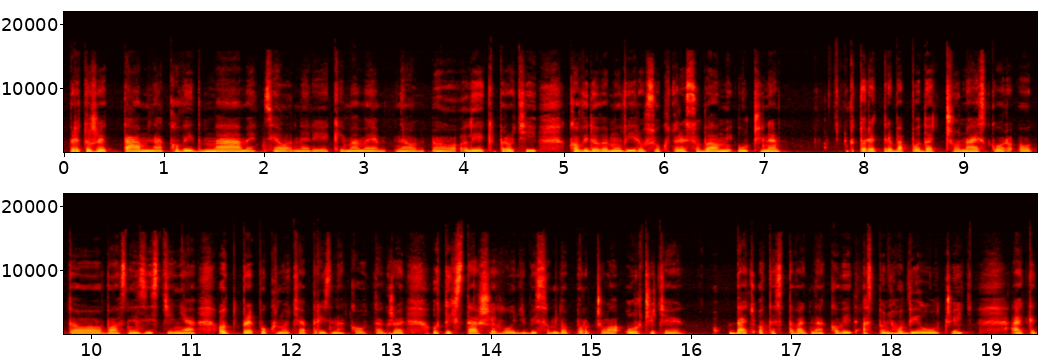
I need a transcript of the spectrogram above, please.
pretože tam na COVID máme cielené lieky, máme lieky proti covidovému vírusu, ktoré sú veľmi účinné ktoré treba podať čo najskôr od vlastne zistenia, od prepuknutia príznakov. Takže u tých starších ľudí by som doporučila určite dať otestovať na COVID, aspoň ho vylúčiť, aj keď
